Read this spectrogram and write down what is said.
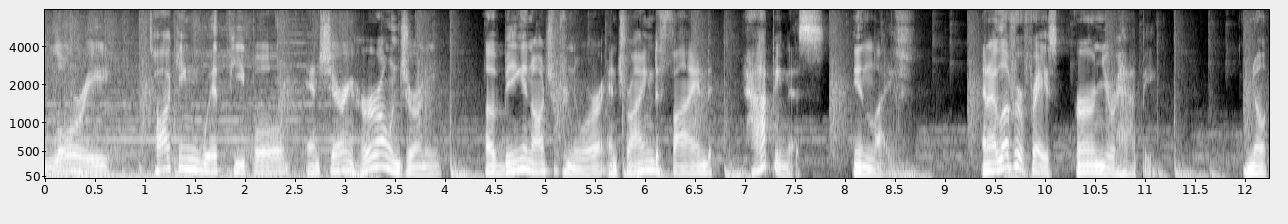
Lori talking with people and sharing her own journey of being an entrepreneur and trying to find happiness in life. And I love her phrase, earn your happy. You know,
